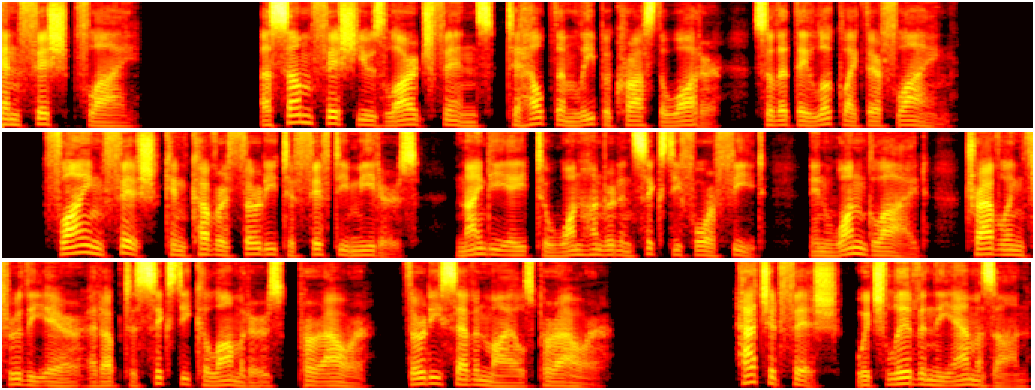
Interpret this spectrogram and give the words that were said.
Can fish fly? A some fish use large fins to help them leap across the water, so that they look like they're flying. Flying fish can cover 30 to 50 meters, 98 to 164 feet, in one glide, traveling through the air at up to 60 kilometers per hour, 37 miles per hour. Hatchet fish, which live in the Amazon,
